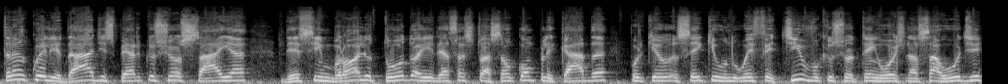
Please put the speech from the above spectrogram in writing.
tranquilidade, espero que o senhor saia desse embrólio todo aí, dessa situação complicada, porque eu sei que o, o efetivo que o senhor tem hoje na saúde,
